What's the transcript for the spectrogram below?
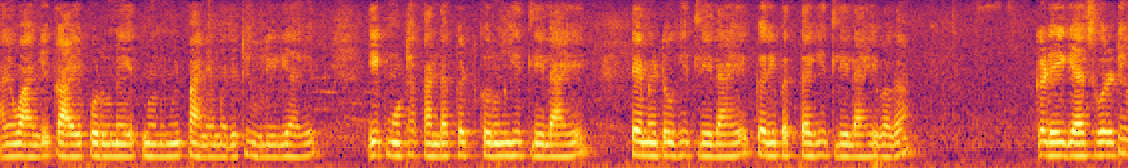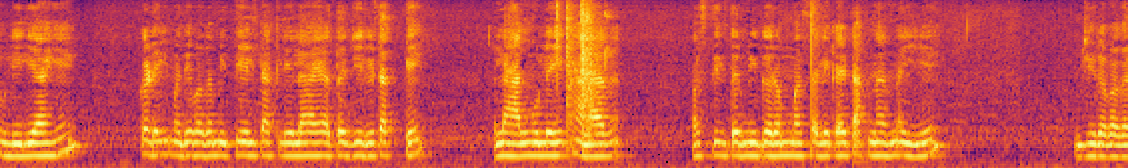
आणि वांगे काळे पडू नयेत म्हणून मी पाण्यामध्ये ठेवलेली आहेत. एक मोठा कांदा कट करून घेतलेला आहे. टॅमॅटो घेतलेला आहे. कढीपत्ता घेतलेला आहे बघा. कढई गॅसवर ठेवलेली आहे. कढईमध्ये बघा मी तेल टाकलेलं आहे. आता जिरे टाकते. लहान मुलंही खाणार. असतील तर मी गरम मसाले काही टाकणार नाही आहे जिरं बघा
